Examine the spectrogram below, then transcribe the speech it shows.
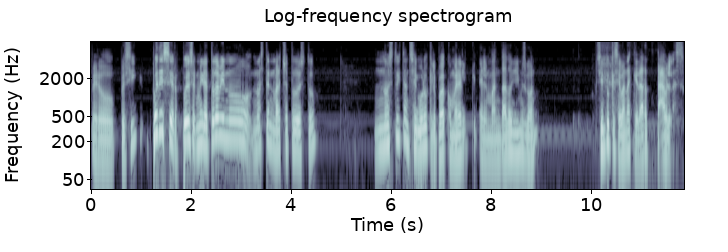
Pero pues sí, puede ser, puede ser. Mira, todavía no, no está en marcha todo esto. No estoy tan seguro que le pueda comer el, el mandado James Gunn. Siento que se van a quedar tablas.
